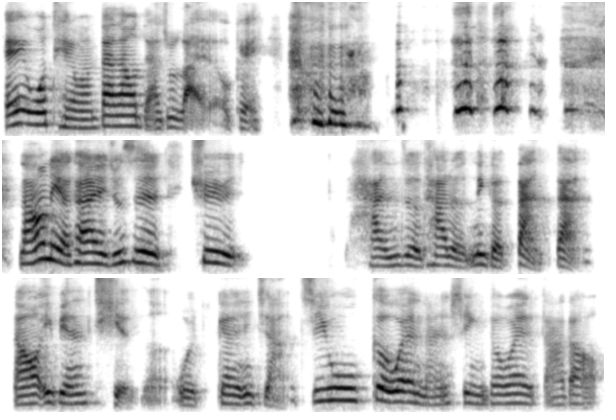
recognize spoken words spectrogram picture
哎，我舔完蛋蛋，我等下就来了，OK。然后你也可以就是去含着他的那个蛋蛋，然后一边舔呢。我跟你讲，几乎各位男性都会达到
